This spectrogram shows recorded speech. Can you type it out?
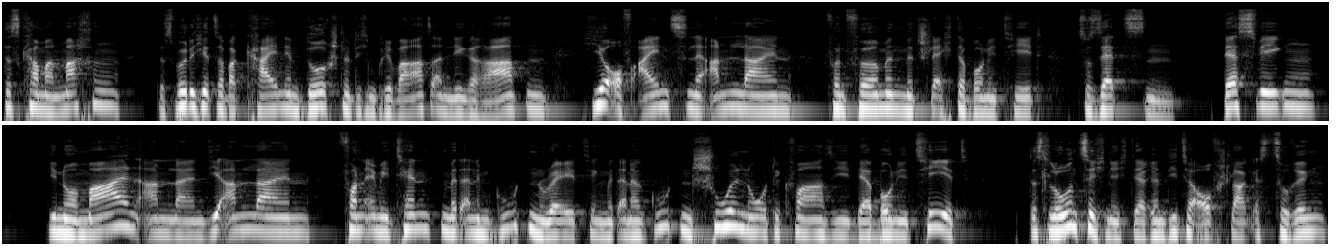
das kann man machen. Das würde ich jetzt aber keinem durchschnittlichen Privatanleger raten, hier auf einzelne Anleihen von Firmen mit schlechter Bonität zu setzen. Deswegen die normalen Anleihen, die Anleihen von Emittenten mit einem guten Rating, mit einer guten Schulnote quasi der Bonität, das lohnt sich nicht. Der Renditeaufschlag ist zu, ring,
